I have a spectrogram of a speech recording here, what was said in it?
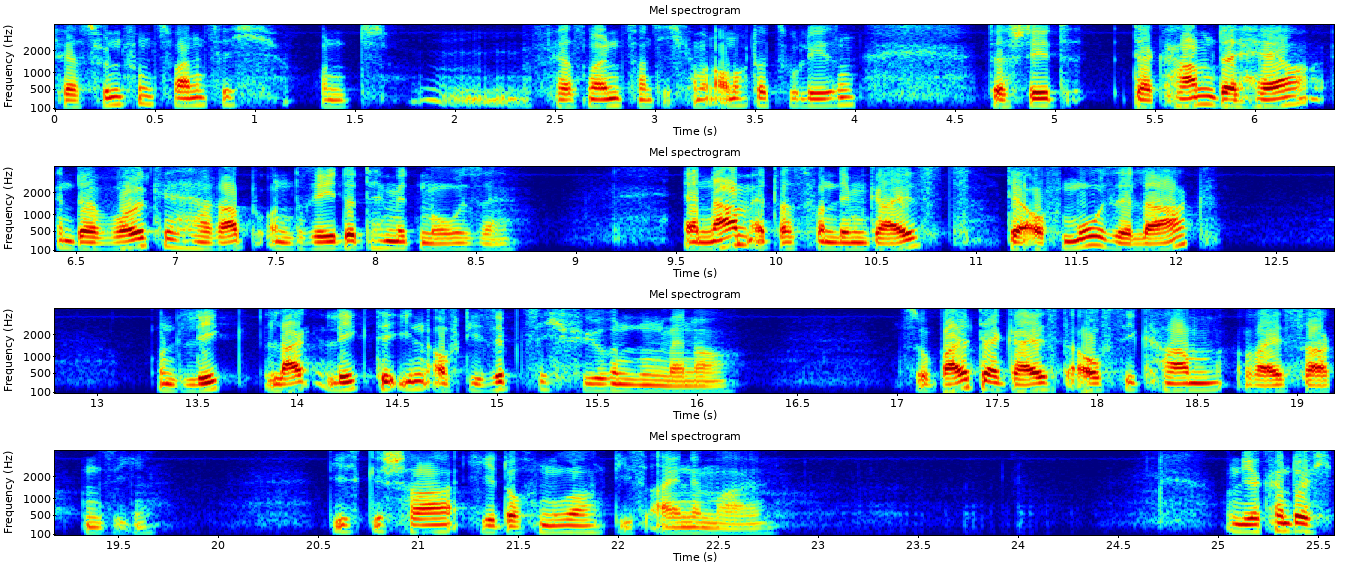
Vers 25 und mm, Vers 29 kann man auch noch dazu lesen. Da steht, da kam der Herr in der Wolke herab und redete mit Mose. Er nahm etwas von dem Geist, der auf Mose lag, und leg, lag, legte ihn auf die 70 führenden Männer. Sobald der Geist auf sie kam, weissagten sie. Dies geschah jedoch nur dies eine Mal. Und ihr könnt euch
